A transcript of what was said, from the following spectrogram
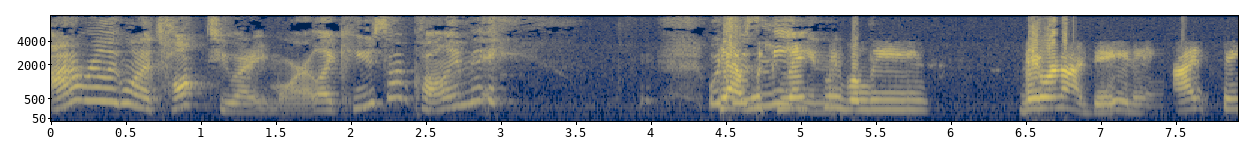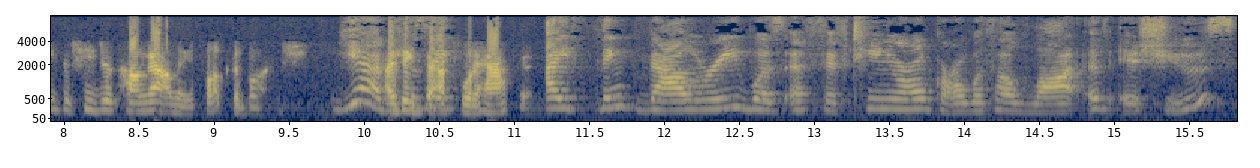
I don't really want to talk to you anymore. Like, can you stop calling me? which yeah, was which mean. makes me believe they were not dating. I think that she just hung out and they fucked a bunch. Yeah, I think that's what happened. I think Valerie was a 15 year old girl with a lot of issues,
